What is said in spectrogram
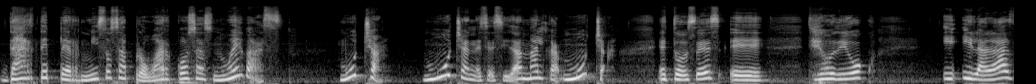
darte permisos a probar cosas nuevas? Mucha, mucha necesidad, Malca, mucha. Entonces, eh, yo digo, y, y la das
